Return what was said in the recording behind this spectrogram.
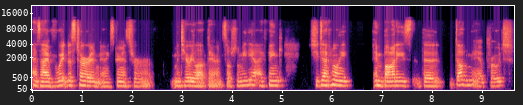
as I've witnessed her and, and, experienced her material out there in social media, I think she definitely embodies the dogme approach,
